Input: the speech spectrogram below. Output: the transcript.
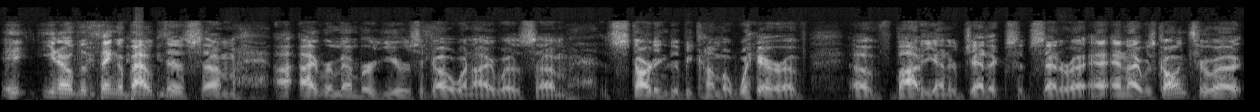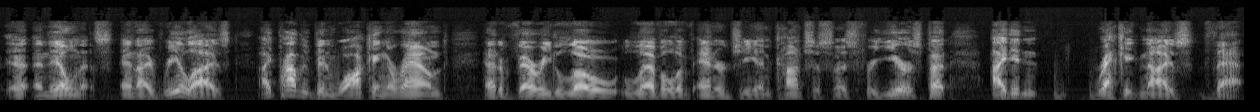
It, you know, the thing about this, um, I, I, remember years ago when I was um, starting to become aware of of body energetics, etc. And, and, I was going through a, a, an illness, and I realized I'd probably been walking around at a very low level of energy and consciousness for years, but I didn't recognize that.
